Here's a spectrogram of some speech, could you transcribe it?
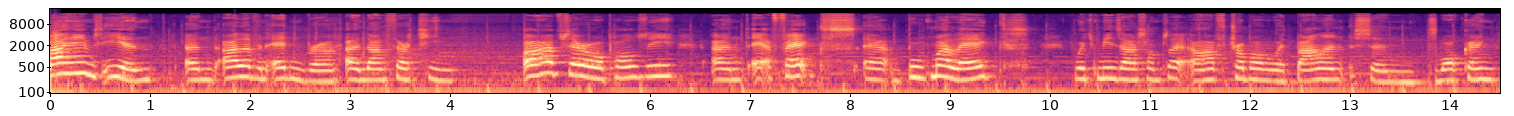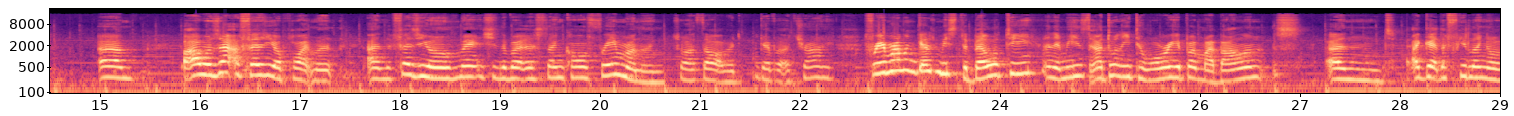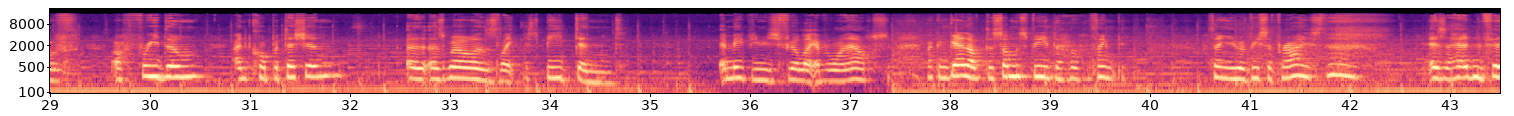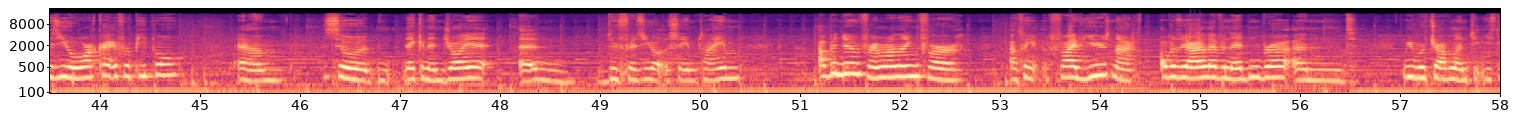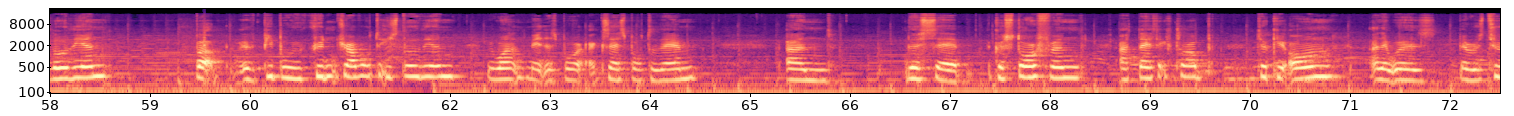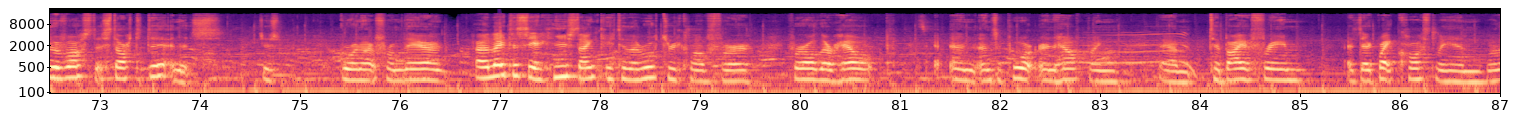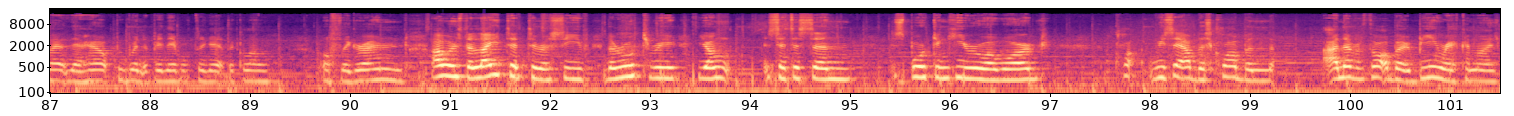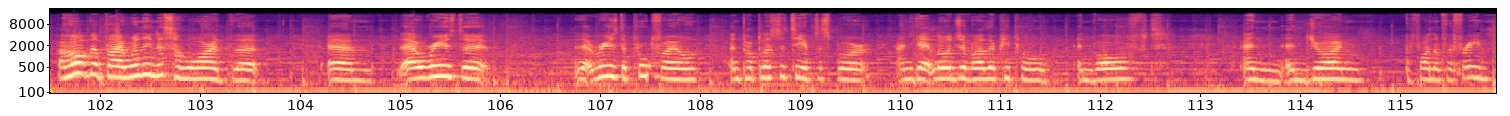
My name's Ian, and I live in Edinburgh, and I'm 13. I have cerebral palsy, and it affects uh, both my legs, which means I sometimes I have trouble with balance and walking. Um, I was at a physio appointment, and the physio mentioned about this thing called frame running, so I thought I would give it a try. Frame running gives me stability, and it means I don't need to worry about my balance, and I get the feeling of, of freedom and competition, as well as like speed and it makes me just feel like everyone else. I can get up to some speed. I think, I think you would be surprised. it's a hidden physio workout for people, um, so they can enjoy it and do physio at the same time. I've been doing frame running for I think five years now. Obviously, I live in Edinburgh and we were travelling to East Lothian, but people who couldn't travel to East Lothian, we wanted to make the sport accessible to them and this uh, Athletics Club took it on, and it was there was two of us that started it, and it's just grown out from there. I'd like to say a huge thank you to the Rotary Club for for all their help and, and support in helping um, to buy a frame as they're quite costly and without their help we wouldn't have been able to get the club off the ground. I was delighted to receive the Rotary Young Citizen Sporting Hero Award. We set up this club and I never thought about being recognised. I hope that by winning this award that um, that'll raise the that raise the profile and publicity of the sport and get loads of other people involved and enjoying the fun of the frame.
